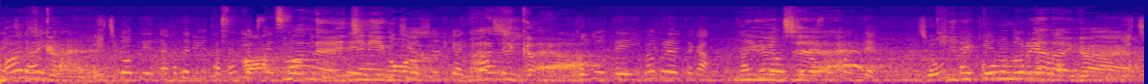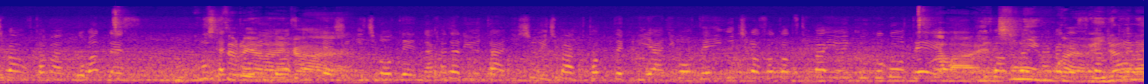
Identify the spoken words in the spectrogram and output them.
マジかい。1号艇中田龍太単独先頭125マジかよ。5号艇今村豊が井口切り込んどるやないかい。1番2番5番です残してるやないかい。1号艇中田龍太21番取ってクリア。2号艇井口の外付き前を行く5号艇。あ125かよいらね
